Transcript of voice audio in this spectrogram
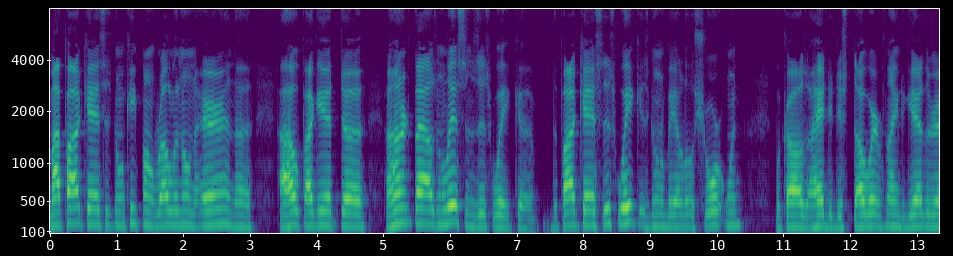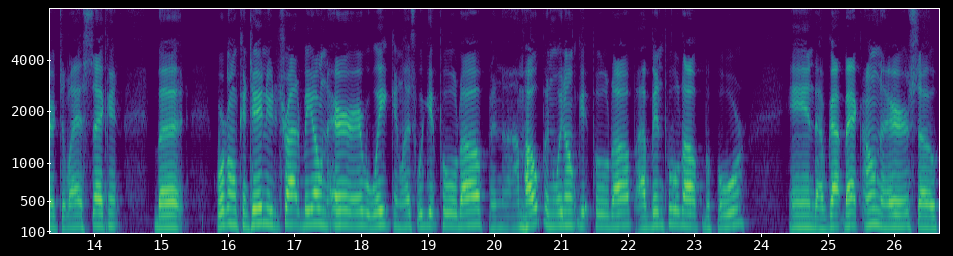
my podcast is going to keep on rolling on the air. And uh, I hope I get uh, 100,000 listens this week. Uh, the podcast this week is going to be a little short one because I had to just throw everything together at the last second. But we're going to continue to try to be on the air every week unless we get pulled off. And I'm hoping we don't get pulled off. I've been pulled off before and I've got back on the air. So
